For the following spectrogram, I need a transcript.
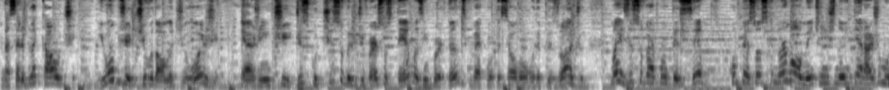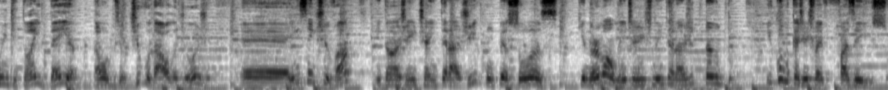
Da série Blackout. E o objetivo da aula de hoje é a gente discutir sobre diversos temas importantes que vai acontecer ao longo do episódio, mas isso vai acontecer com pessoas que normalmente a gente não interage muito. Então a ideia, tá, o objetivo da aula de hoje é incentivar então a gente a interagir com pessoas que normalmente a gente não interage tanto. E como que a gente vai fazer isso?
